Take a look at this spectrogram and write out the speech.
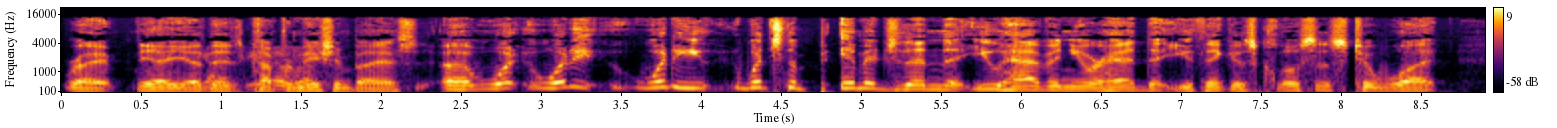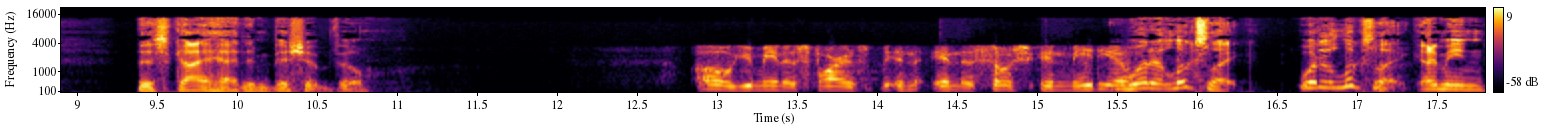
Right. Yeah. Yeah. Yeah, There's do you have a- confirmation bias. Uh, what? What do? You, what do you? What's the image then that you have in your head that you think is closest to what this guy had in Bishopville? Oh, you mean as far as in, in the social in media? What it looks like? What it looks like? I mean,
